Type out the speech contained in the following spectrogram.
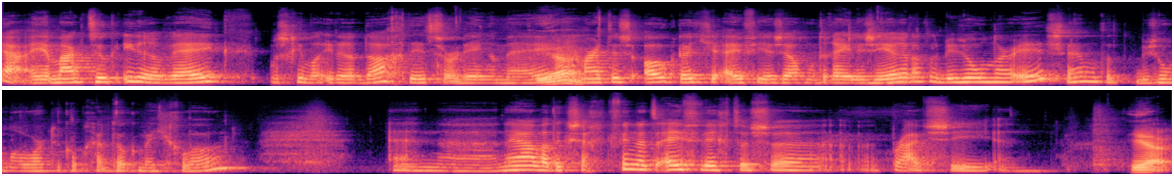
Ja, en je maakt natuurlijk iedere week, misschien wel iedere dag, dit soort dingen mee. Ja. Maar het is ook dat je even jezelf moet realiseren dat het bijzonder is. Hè? Want het bijzondere wordt natuurlijk op een gegeven moment ook een beetje gewoon. En eh, nou ja, wat ik zeg, ik vind het evenwicht tussen eh, privacy en ja,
